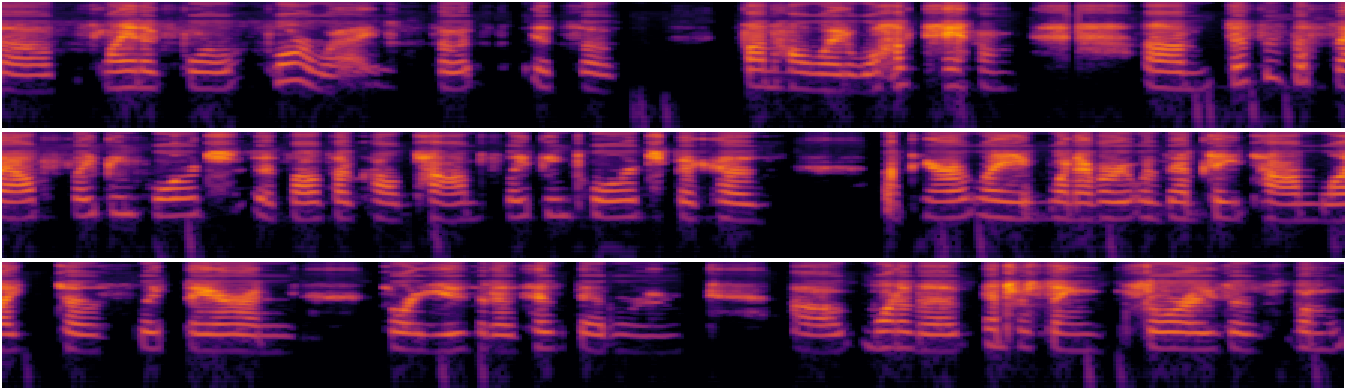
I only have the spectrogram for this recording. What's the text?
uh, slanted floor, floorway. So it's, it's a fun hallway to walk down. Um, this is the south sleeping porch. It's also called Tom's sleeping porch because apparently whenever it was empty, Tom liked to sleep there and sort of use it as his bedroom. Uh, one of the interesting stories is when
